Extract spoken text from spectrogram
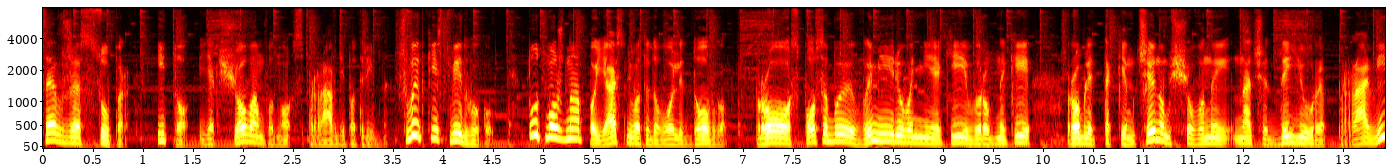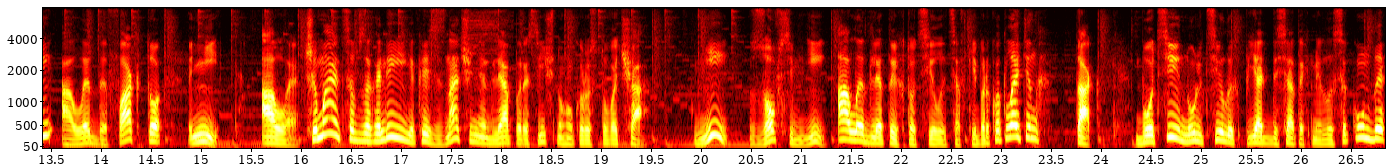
це вже супер. І то, якщо вам воно справді потрібне. Швидкість відгуку. Тут можна пояснювати доволі довго про способи вимірювання, які виробники роблять таким чином, що вони, наче де юре, праві, але де-факто ні. Але чи має це взагалі якесь значення для пересічного користувача? Ні, зовсім ні. Але для тих, хто цілиться в кіберкотлетінг, так. Бо ці 0,5 мілісекунди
